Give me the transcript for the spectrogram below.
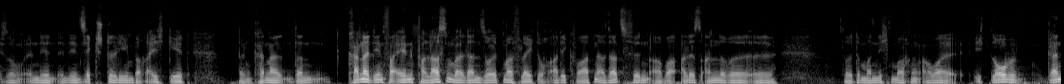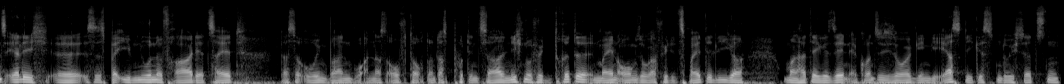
so in, den, in den sechsstelligen Bereich geht, dann kann er, dann kann er den Verein verlassen, weil dann sollte man vielleicht auch adäquaten Ersatz finden, aber alles andere äh, sollte man nicht machen. Aber ich glaube, ganz ehrlich, äh, ist es bei ihm nur eine Frage der Zeit, dass er irgendwann woanders auftaucht und das Potenzial nicht nur für die dritte, in meinen Augen sogar für die zweite Liga. Und man hat ja gesehen, er konnte sich sogar gegen die Erstligisten durchsetzen.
